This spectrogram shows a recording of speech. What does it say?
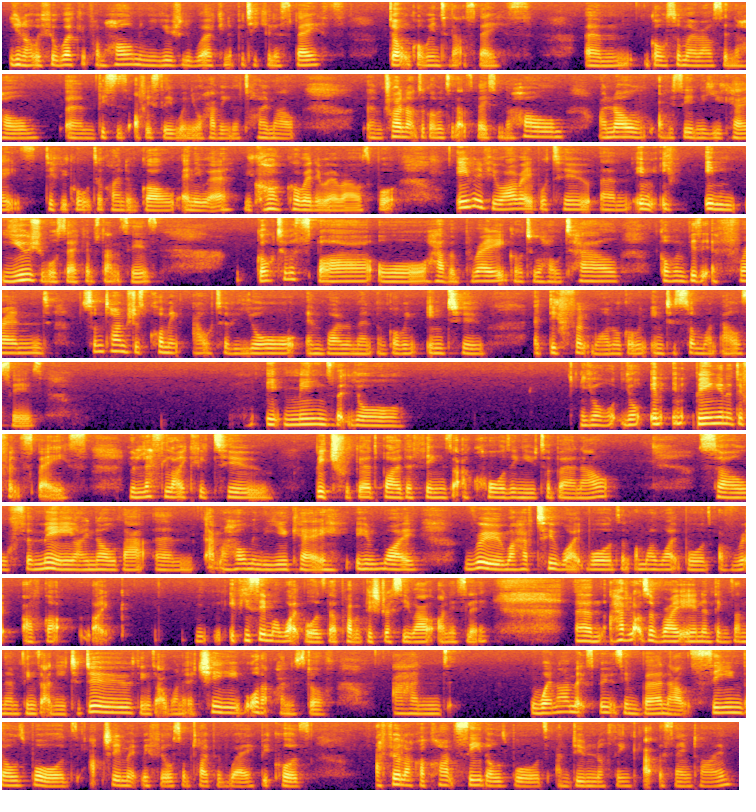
you know, if you're working from home and you usually work in a particular space, don't go into that space. Um, go somewhere else in the home. Um, this is obviously when you're having your time out. Um, try not to go into that space in the home. I know, obviously, in the UK, it's difficult to kind of go anywhere. You can't go anywhere else. But even if you are able to, um, in if in usual circumstances, go to a spa or have a break, go to a hotel, go and visit a friend. Sometimes just coming out of your environment and going into a different one or going into someone else's, it means that you're you're you're in, in being in a different space, you're less likely to be triggered by the things that are causing you to burn out. So for me, I know that um, at my home in the UK, in my room, I have two whiteboards, and on my whiteboards, I've writ- I've got like, if you see my whiteboards, they'll probably stress you out. Honestly, um, I have lots of writing and things on them, things that I need to do, things that I want to achieve, all that kind of stuff. And when I'm experiencing burnout, seeing those boards actually make me feel some type of way because I feel like I can't see those boards and do nothing at the same time.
